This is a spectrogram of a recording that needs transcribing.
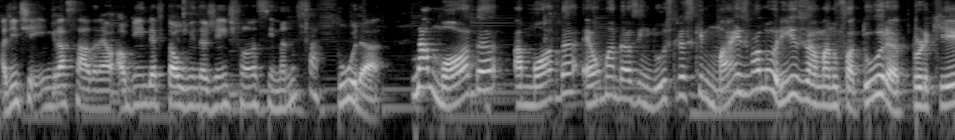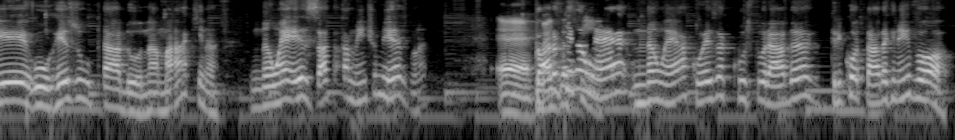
a gente, engraçado, né? Alguém deve estar ouvindo a gente falando assim, manufatura. Na moda, a moda é uma das indústrias que mais valoriza a manufatura, porque o resultado na máquina não é exatamente o mesmo, né? É, claro que assim... não é não é a coisa costurada, tricotada que nem vó,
